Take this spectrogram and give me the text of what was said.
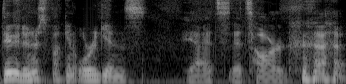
Dude, and there's fucking organs. Yeah, it's it's hard. Look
